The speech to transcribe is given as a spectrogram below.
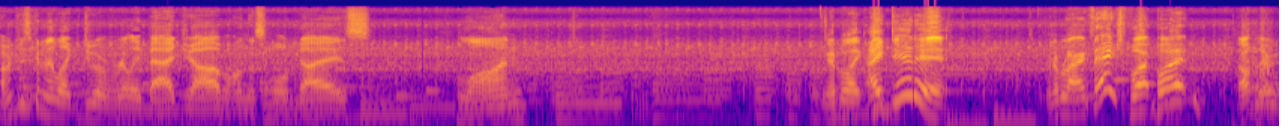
I'm just gonna like do a really bad job on this old guy's lawn. I'm gonna be like, I did it! And I'm like, thanks, putt putt! Oh, there.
